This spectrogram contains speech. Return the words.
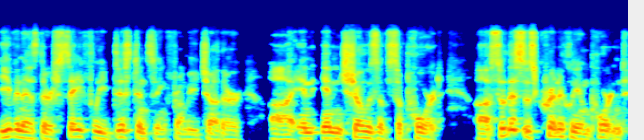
even as they're safely distancing from each other uh, in, in shows of support. Uh, so this is critically important.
